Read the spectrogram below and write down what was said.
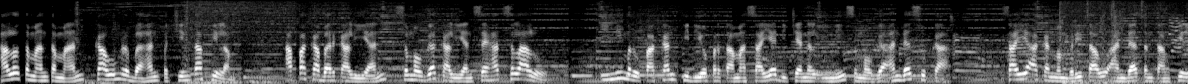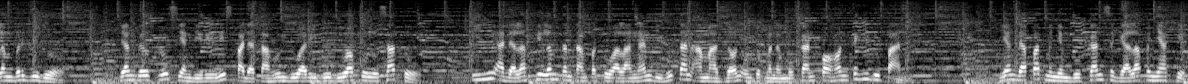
Halo teman-teman, kaum rebahan pecinta film. Apa kabar kalian? Semoga kalian sehat selalu. Ini merupakan video pertama saya di channel ini semoga Anda suka. Saya akan memberitahu Anda tentang film berjudul Jungle Cruise yang dirilis pada tahun 2021. Ini adalah film tentang petualangan di hutan Amazon untuk menemukan pohon kehidupan yang dapat menyembuhkan segala penyakit.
